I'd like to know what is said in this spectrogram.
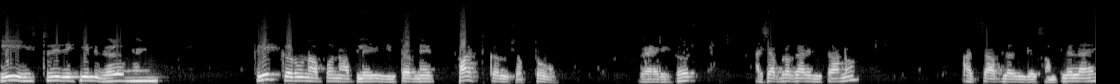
ही हिस्ट्री देखील वेळोवेळी क्लिक करून आपण आपले इंटरनेट फास्ट करू शकतो. व्हेरी गुड अशा प्रकारे मित्रांनो आजचा आपला व्हिडिओ संपलेला आहे.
